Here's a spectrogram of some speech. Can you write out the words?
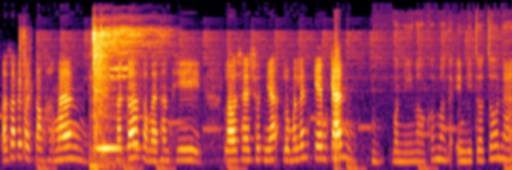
เราจะไปเปิดกล่องของมัน แล้วก็สมใส่ทันที เราใช้ชุดเนี้ยลงมาเล่นเกมกัน วันนี้เราก็มากับ MB Jojo นะ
